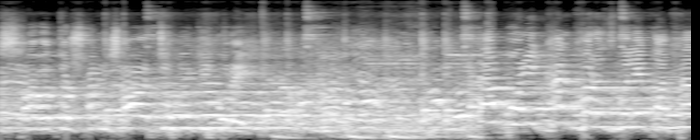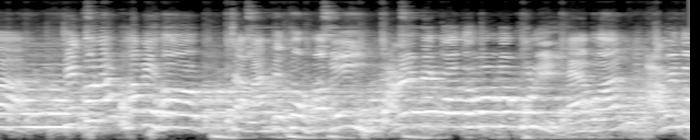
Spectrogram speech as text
আমাদের সারাবদ্ধ সংসার চলবে কি করে? পরীক্ষার খরচ বলে কথা। যে কোনো ভাবে হোক চালাতে তো হবেই। আমি একটা কথা বলব করি হ্যাঁ বল। আমি তো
